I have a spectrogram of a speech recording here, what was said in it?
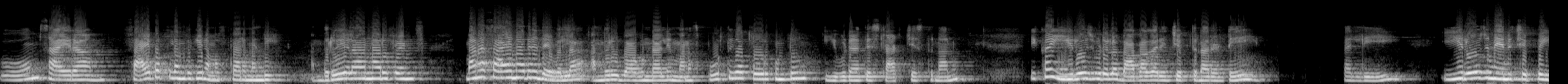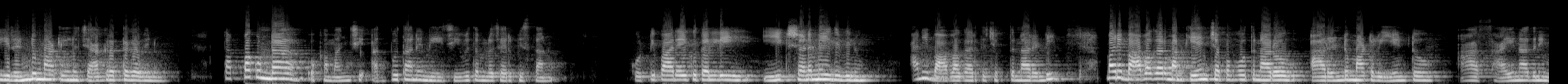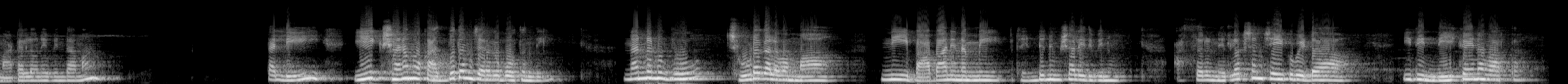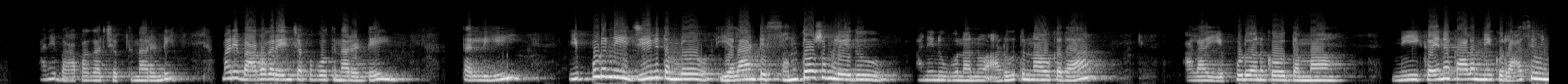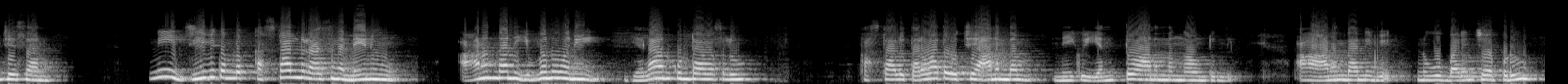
ఓం సాయిరామ్. సాయి భక్తులందరికీ నమస్కారం అండి అందరూ ఎలా ఉన్నారు ఫ్రెండ్స్? మన సాయినాథుని దేవల్ల అందరూ బాగుండాలి మనస్ఫూర్తిగా కోరుకుంటూ ఈ వీడియో స్టార్ట్ చేస్తున్నాను. ఇక ఈ రోజు వీడియోలో బాబా గారు ఏం చెప్తున్నారంటే తల్లి ఈరోజు నేను చెప్పే ఈ రెండు మాటలను జాగ్రత్తగా విను. తప్పకుండా ఒక మంచి అద్భుతాన్ని నీ జీవితంలో జరిపిస్తాను. కొట్టిపారేకు తల్లి ఈ క్షణమే ఇది విను. అని బాబాగారితో చెప్తున్నారండి. మరి బాబాగారు మనకి ఏం చెప్పబోతున్నారో ఆ రెండు మాటలు ఏంటో ఆ సాయినాథుని మాటల్లోనే విందామా? తల్లి ఈ క్షణం ఒక అద్భుతం జరగబోతుంది. నన్ను నువ్వు చూడగలవమ్మా. నీ బాబాని నమ్మి రెండు నిమిషాలు ఇది విను. అస్సలు నిర్లక్ష్యం చేయకు బిడ్డా. ఇది నీకైన వార్త అని బాబాగారు చెప్తున్నారండి. మరి బాబాగారు ఏం చెప్పబోతున్నారంటే తల్లి ఇప్పుడు నీ జీవితంలో ఎలాంటి సంతోషం లేదు అని నువ్వు నన్ను అడుగుతున్నావు కదా? అలా ఎప్పుడు అనుకోవద్దమ్మా. నీకైన కాలం నీకు రాసి ఉంచేశాను. నీ జీవితంలో కష్టాలను రాసిన నేను ఆనందాన్ని ఇవ్వను అని ఎలా అనుకుంటావు అసలు? కష్టాలు తర్వాత వచ్చే ఆనందం నీకు ఎంతో ఆనందంగా ఉంటుంది. ఆ ఆనందాన్ని నువ్వు భరించేప్పుడు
